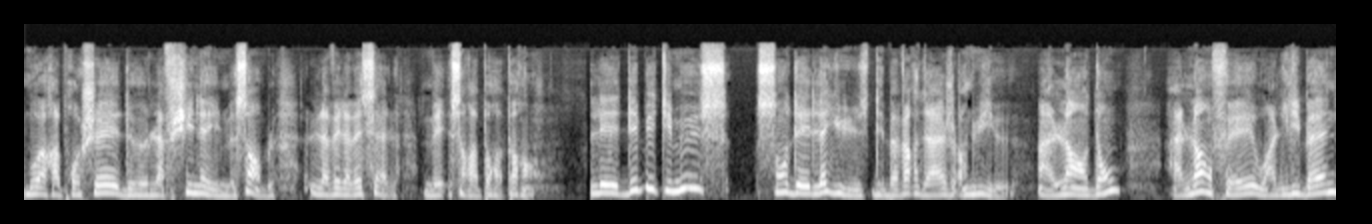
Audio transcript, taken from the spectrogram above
mot à rapprocher de lave-chiner, il me semble, laver la vaisselle, mais sans rapport apparent. Les débutimus sont des laïus, des bavardages ennuyeux. Un landon, un lanfait ou un liben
